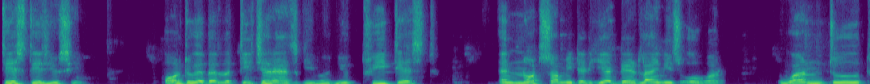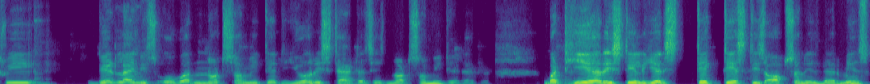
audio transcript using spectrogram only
test is you see. Altogether, the teacher has given you three tests and not submitted. Here, deadline is over. One, two, three, deadline is over, not submitted. Your status is not submitted. But here, still here, take test is option is there. Means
